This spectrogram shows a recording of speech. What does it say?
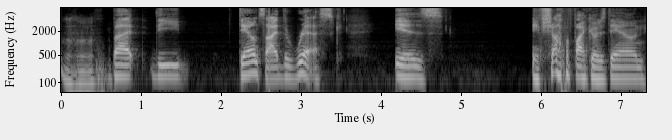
hmm But the downside, the risk is if Shopify goes down,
